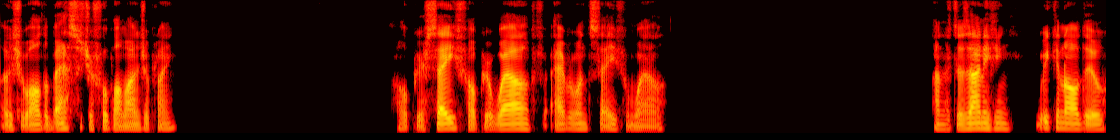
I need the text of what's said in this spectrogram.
I wish you all the best with your football manager playing. Hope you're safe, hope you're well, everyone's safe and well. And if there's anything we can all do,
